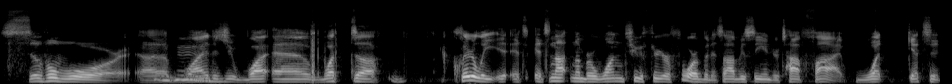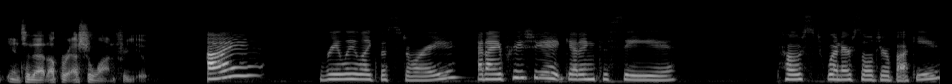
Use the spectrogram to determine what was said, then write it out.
Civil War. Uh, mm-hmm. Why did you? Why? Uh, what? Uh, clearly, it's it's not number one, two, three, or four, but it's obviously in your top five. What gets it into that upper echelon for you? I really like the story, and I appreciate getting to see post Winter Soldier Bucky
